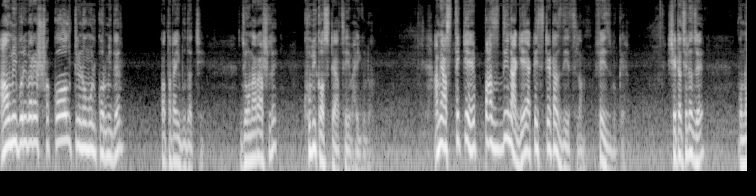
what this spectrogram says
আওয়ামী পরিবারের সকল তৃণমূল কর্মীদের কথাটাই বুঝাচ্ছি যে ওনারা আসলে খুবই কষ্টে আছে এই ভাইগুলো। আমি আজ থেকে পাঁচ দিন আগে একটা স্ট্যাটাস দিয়েছিলাম ফেসবুকে সেটা ছিল যে কোনো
